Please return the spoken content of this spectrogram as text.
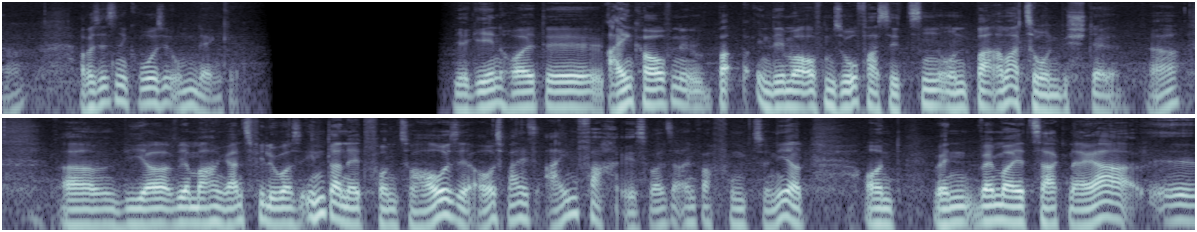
Ja. Aber es ist eine große Umdenke. Wir gehen heute einkaufen, indem wir auf dem Sofa sitzen und bei Amazon bestellen. Ja. Ähm, wir, wir machen ganz viel über das Internet von zu Hause aus, weil es einfach ist, weil es einfach funktioniert. Und wenn, wenn man jetzt sagt, naja, äh,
